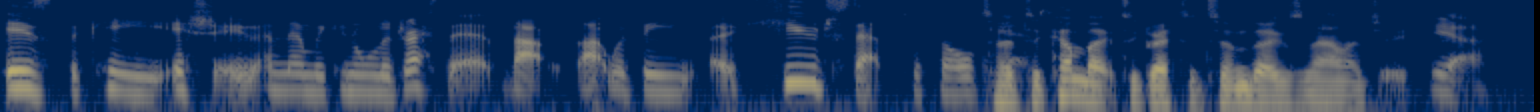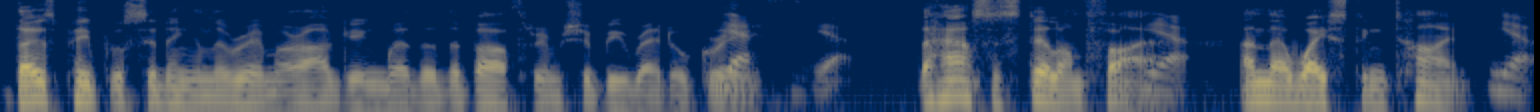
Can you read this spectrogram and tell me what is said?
is the key issue, and then we can all address it, that that would be a huge step to solve So, it. to come back to Greta Thunberg's analogy, yeah. those people sitting in the room are arguing whether the bathroom should be red or green. Yes. Yeah. The house is still on fire Yeah. and they're wasting time. Yeah.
